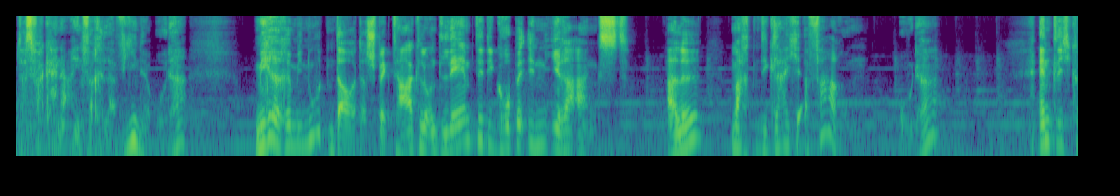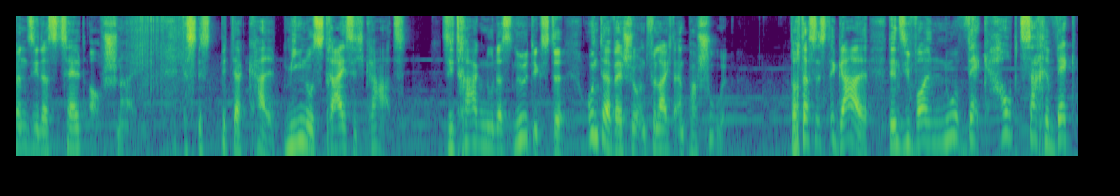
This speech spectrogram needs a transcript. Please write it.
Das war keine einfache Lawine, oder? Mehrere Minuten dauert das Spektakel und lähmte die Gruppe in ihrer Angst. Alle machten die gleiche Erfahrung, oder? Endlich können sie das Zelt aufschneiden. Es ist bitterkalt, minus 30 Grad. Sie tragen nur das Nötigste, Unterwäsche und vielleicht ein paar Schuhe. Doch das ist egal, denn sie wollen nur weg, Hauptsache weg,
